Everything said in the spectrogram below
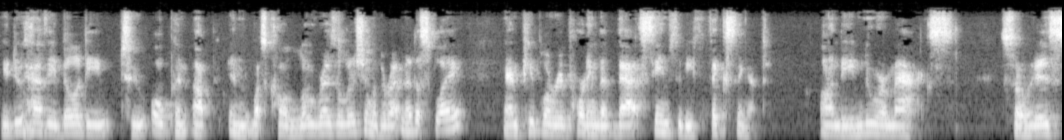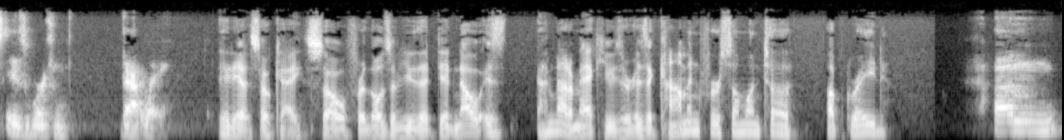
you do have the ability to open up in what's called low resolution with the Retina display and people are reporting that that seems to be fixing it on the newer Macs. So it is is working that way. It is okay. So for those of you that did now, is I'm not a Mac user. Is it common for someone to upgrade? Um,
